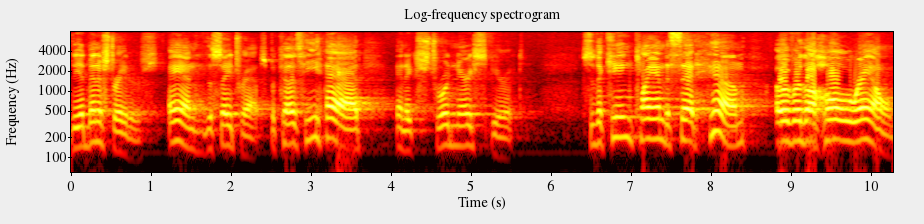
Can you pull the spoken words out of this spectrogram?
the administrators and the satraps because he had an extraordinary spirit. So the king planned to set him over the whole realm.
